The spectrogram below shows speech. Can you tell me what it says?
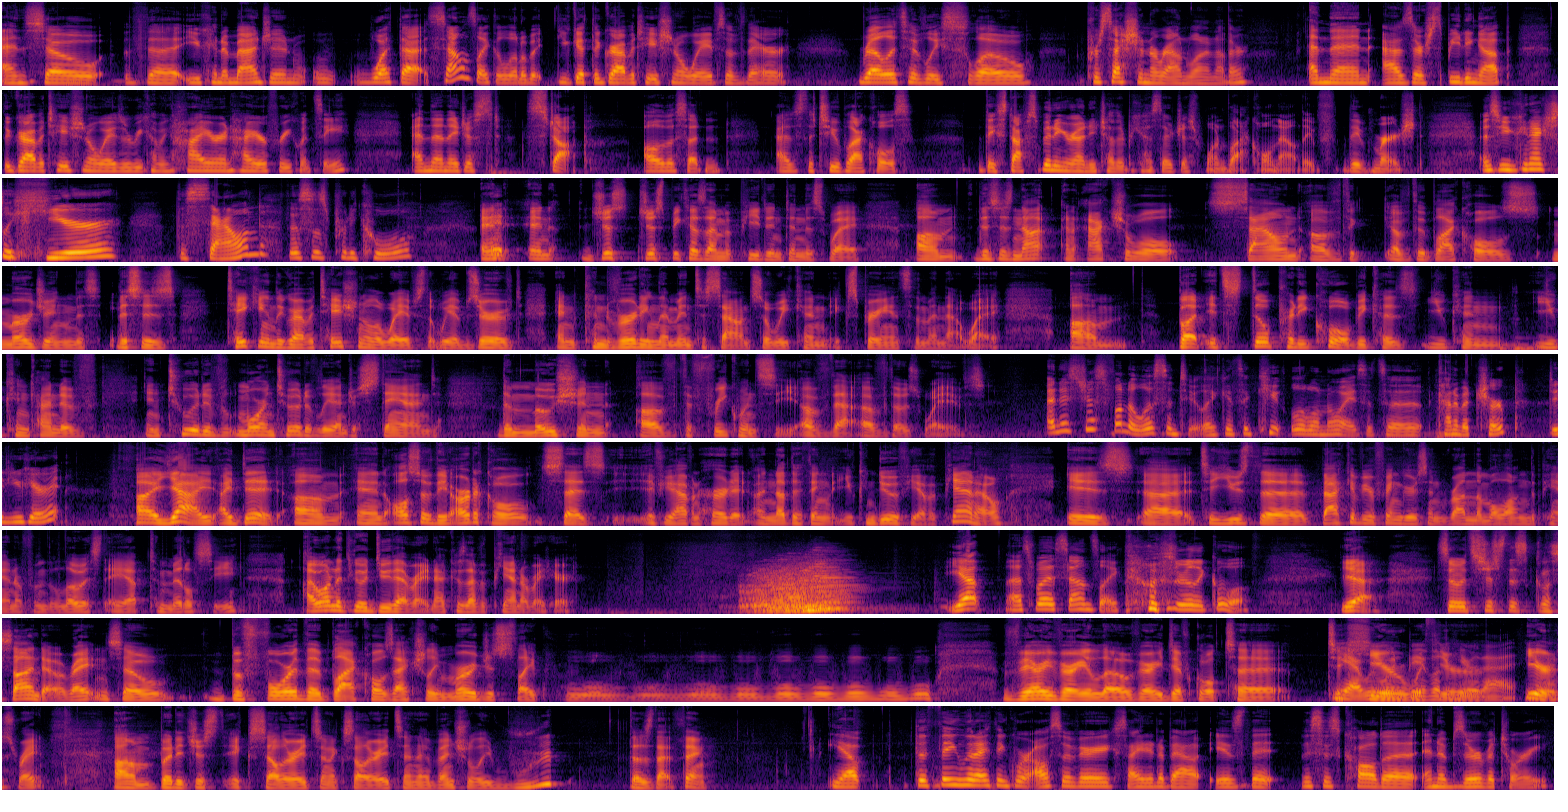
And so the you can imagine what that sounds like a little bit. You get the gravitational waves of their relatively slow procession around one another. And then as they're speeding up, the gravitational waves are becoming higher and higher frequency. And then they just stop all of a sudden as the two black holes they stop spinning around each other because they're just one black hole now. They've they've merged. And so you can actually hear the sound. This is pretty cool. And and just just because I'm a pedant in this way, um, this is not an actual sound of the of the black holes merging. This this is taking the gravitational waves that we observed and converting them into sound, so we can experience them in that way. Um, but it's still pretty cool because you can you can kind of intuitive more intuitively understand the motion of the frequency of that of those waves. And it's just fun to listen to. Like it's a cute little noise. It's a kind of a chirp. Did you hear it? Uh, yeah, I, I did. Um, and also, the article says, if you haven't heard it, another thing that you can do if you have a piano is uh, to use the back of your fingers and run them along the piano from the lowest A up to middle C. I wanted to go do that right now because I have a piano right here. Yep, that's what it sounds like. That was really cool. Yeah. So it's just this glissando, right? And so before the black holes actually merge, it's like whoa, whoa, whoa, very, very low, very difficult to to yeah, hear with your hear ears, yeah. right? Um, but it just accelerates and accelerates, and eventually whoop, does that thing. Yep. The thing that I think we're also very excited about is that this is called a, an observatory.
